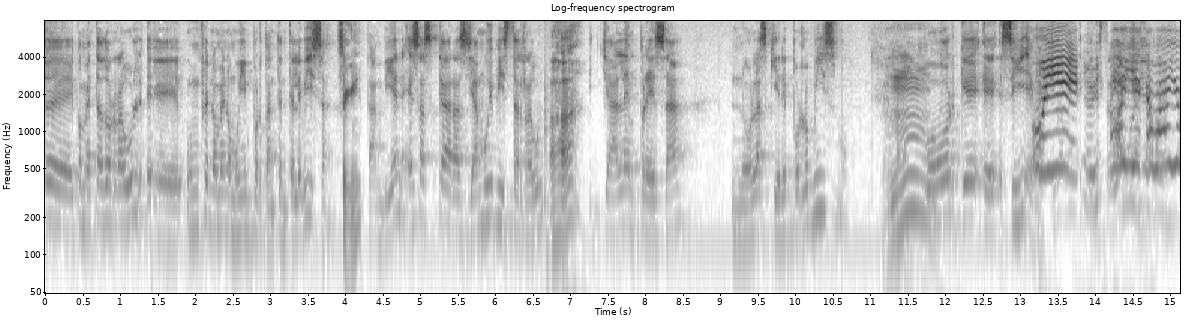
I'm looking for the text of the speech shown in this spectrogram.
eh, comentado Raúl eh, un fenómeno muy importante en Televisa. Sí. También esas caras ya muy vistas, Raúl, Ajá. ya la empresa no las quiere por lo mismo. Mm. Porque sí. Oye, oye caballo.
